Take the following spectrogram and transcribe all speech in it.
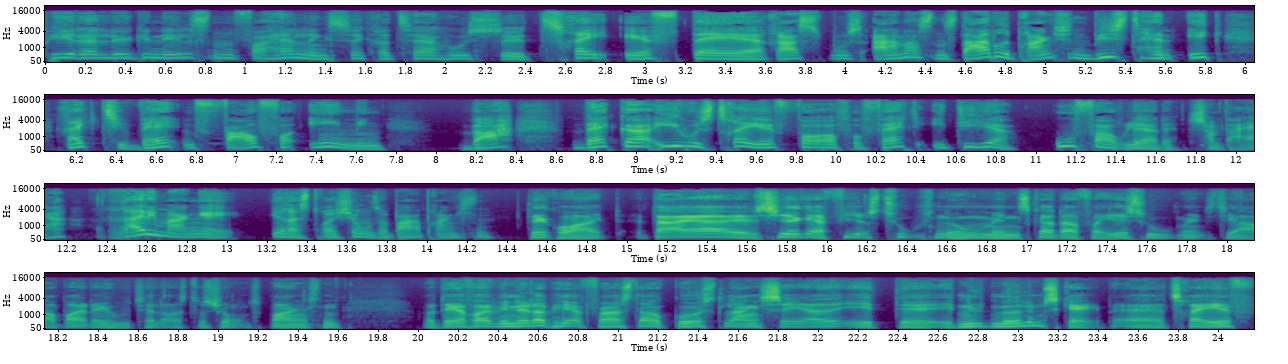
Peter Lykke Nielsen, forhandlingssekretær hos øh, 3F. Da Rasmus Andersen startede i branchen, vidste han ikke rigtig, hvad en fagforening var. Hvad gør I hos 3F for at få fat i de her ufaglærte, som der er rigtig mange af i restaurations- og barbranchen? Det er korrekt. Der er øh, cirka 80.000 unge mennesker, der får SU, mens de arbejder i hotel- og restaurationsbranchen. Og derfor har vi netop her 1. august lanceret et, øh, et nyt medlemskab af 3F,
